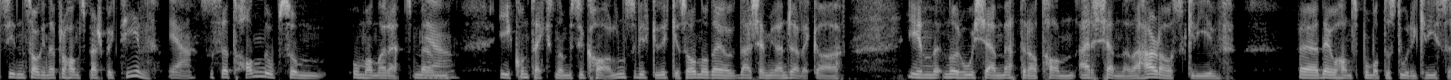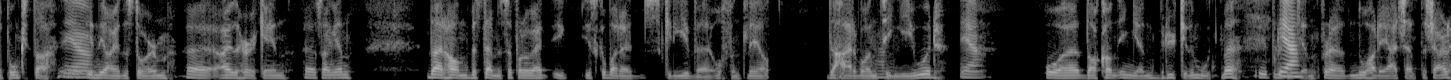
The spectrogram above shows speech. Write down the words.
siden sangen er fra hans perspektiv, Ja. så setter han det opp som om han har rett, men Ja. i konteksten av musikalen så virker det ikke sånn, og det jo, der kommer jo Angelica inn når hun kommer etter at han erkjenner det her da, og skriver Det er jo hans på en måte store krisepunkt da, Ja. in the Eye of the Storm, eh, Eye of the Hurricane-sangen, der han bestemmer seg for å jeg skal bare skrive offentlig at det her var en ting jeg gjorde, Ja. og eh, da kan ingen bruke det mot meg i politikken, for det, nå har jeg erkjent det selv.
